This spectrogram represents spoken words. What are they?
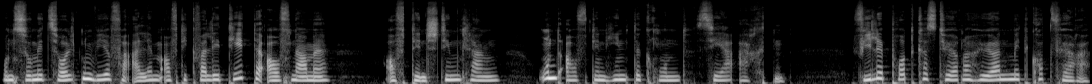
Und somit sollten wir vor allem auf die Qualität der Aufnahme, auf den Stimmklang und auf den Hintergrund sehr achten. Viele Podcasthörer hören mit Kopfhörer.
